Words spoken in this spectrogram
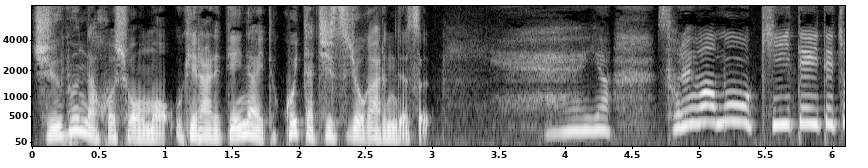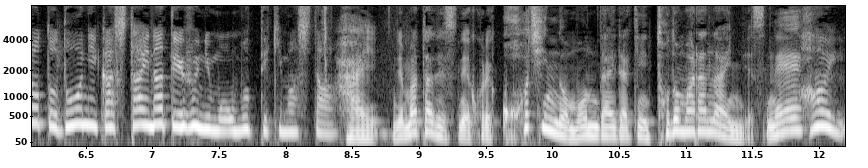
十分な保障も受けられていないとこういった実情があるんですいやそれはもう聞いていてちょっとどうにかしたいなというふうにも思ってきました。はい。でまたですねこれ個人の問題だけにとどまらないんですね。はい。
